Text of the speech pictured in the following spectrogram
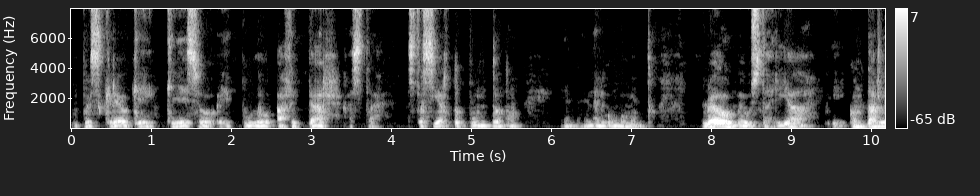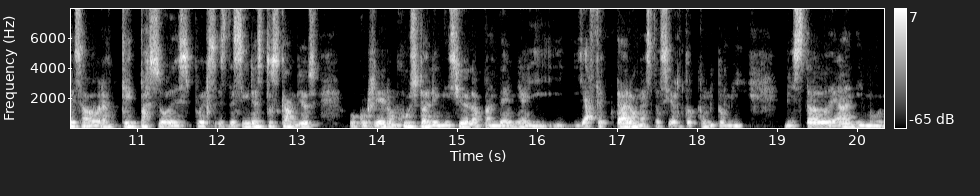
y pues creo que, que eso eh, pudo afectar hasta, hasta cierto punto, ¿no? En, en algún momento. Luego me gustaría eh, contarles ahora qué pasó después. Es decir, estos cambios ocurrieron justo al inicio de la pandemia y, afectaron hasta cierto punto mi, estado de ánimo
